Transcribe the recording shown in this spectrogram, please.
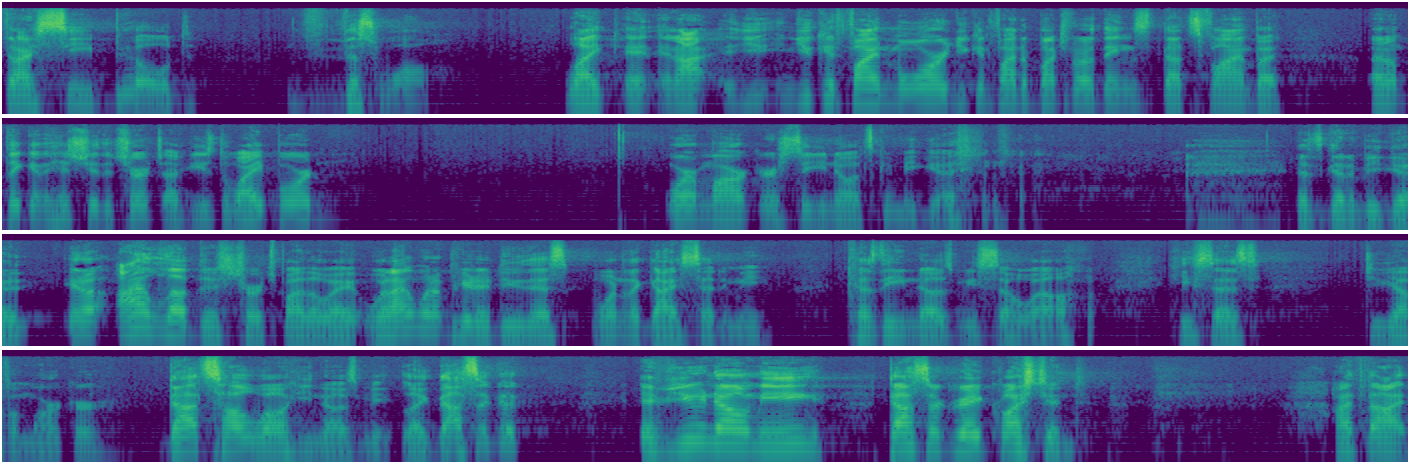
that I see build this wall. Like, and, and I, you, you can find more, you can find a bunch of other things, that's fine, but I don't think in the history of the church I've used a whiteboard or a marker so you know it's going to be good. it's going to be good. You know, I love this church, by the way. When I went up here to do this, one of the guys said to me, because he knows me so well, he says, Do you have a marker? That's how well he knows me. Like, that's a good, if you know me, that's a great question. I thought,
